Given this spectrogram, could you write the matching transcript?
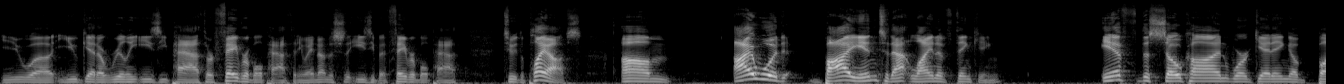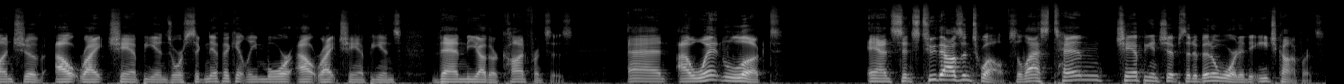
you uh, you get a really easy path or favorable path anyway, not necessarily easy, but favorable path to the playoffs. Um, I would buy into that line of thinking if the SoCon were getting a bunch of outright champions or significantly more outright champions than the other conferences. And I went and looked, and since 2012, so last 10 championships that have been awarded to each conference,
